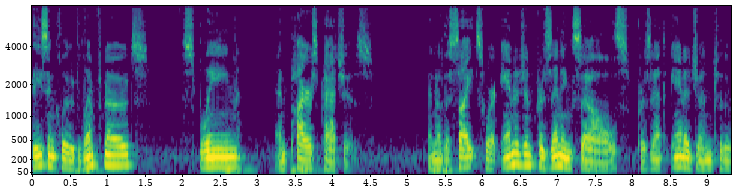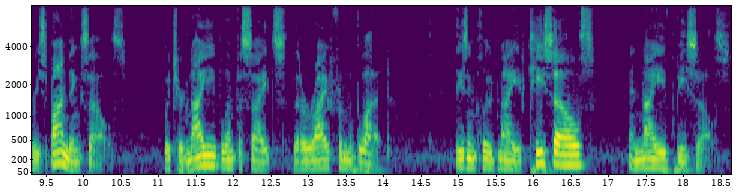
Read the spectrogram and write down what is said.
These include lymph nodes, spleen, and Peyer's patches, and are the sites where antigen presenting cells present antigen to the responding cells, which are naive lymphocytes that arrive from the blood. These include naive T cells and naive B cells.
